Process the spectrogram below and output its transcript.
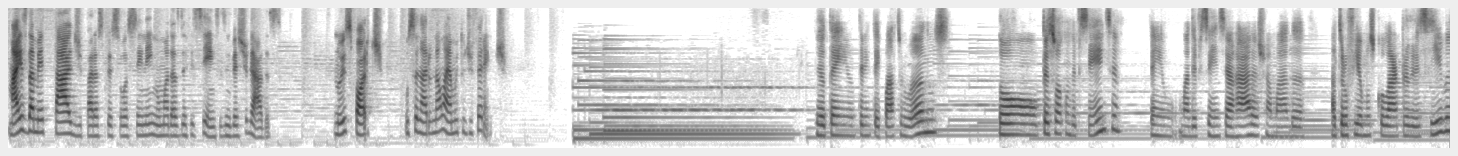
Mais da metade para as pessoas sem nenhuma das deficiências investigadas. No esporte, o cenário não é muito diferente. Eu tenho 34 anos, sou pessoa com deficiência, tenho uma deficiência rara chamada atrofia muscular progressiva.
